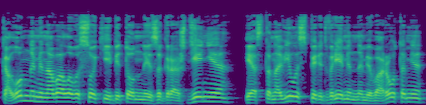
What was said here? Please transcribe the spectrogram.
колонна миновала высокие бетонные заграждения и остановилась перед временными воротами,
